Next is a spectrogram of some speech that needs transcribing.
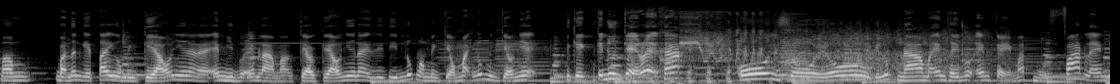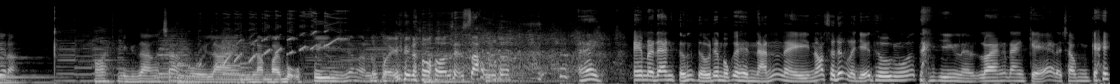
mà bản thân cái tay của mình kéo như này, này em nhìn vợ em làm mà kéo kéo như này thì, thì lúc mà mình kéo mạnh lúc mình kéo nhẹ thì cái cái đường kẻ nó lại khác. Ôi rồi ôi cái lúc nào mà em thấy vợ em kẻ mắt một phát là em biết à? Thôi mình ra chắc là ngồi làm làm vài bộ phim chắc là lúc ấy nó sẽ xong thôi ê em là đang tưởng tượng đến một cái hình ảnh này nó sẽ rất là dễ thương luôn á. Tất nhiên là loan đang kẻ rồi xong cái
